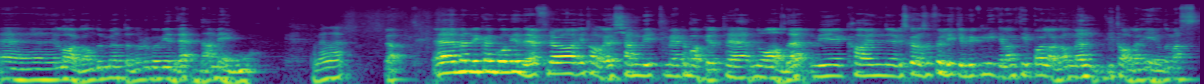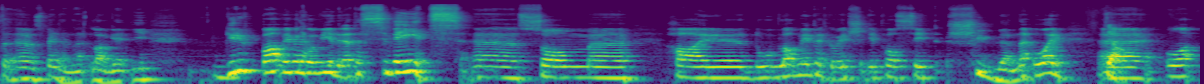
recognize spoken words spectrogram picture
Eh, lagene du møter når du går videre, de er gode. De er det. Eh, men vi kan gå videre fra Italia og komme litt mer tilbake til noe av det. Vi, kan, vi skal selvfølgelig ikke bruke like lang tid på alle lagene, men Italia er jo det mest eh, spennende laget i gruppa. Vi kan Ja. gå videre til Sveits, eh, som eh, har nå Vladimir Petkovic på sitt sjuende år. Eh, Ja. Og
